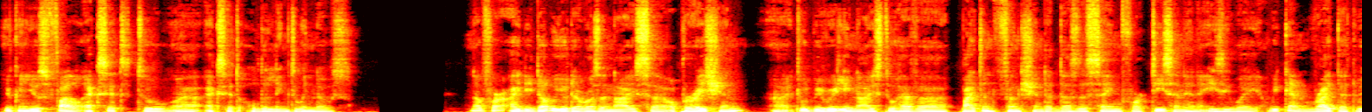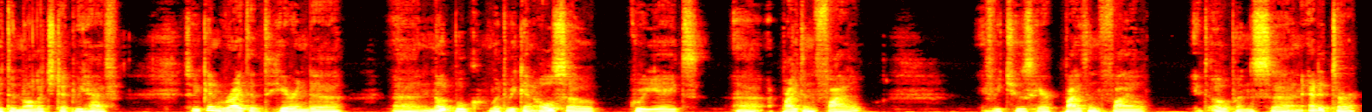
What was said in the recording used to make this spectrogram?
You can use file exit to uh, exit all the linked windows. Now for IDW there was a nice uh, operation. Uh, it would be really nice to have a Python function that does the same for Thiessen in an easy way. We can write that with the knowledge that we have. So we can write it here in the uh, notebook, but we can also create uh, a Python file. If we choose here Python file, it opens uh, an editor.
